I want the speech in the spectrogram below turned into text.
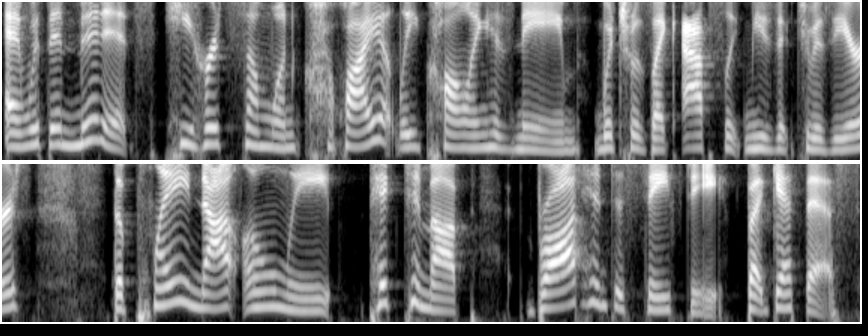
And within minutes, he heard someone quietly calling his name, which was like absolute music to his ears. The plane not only picked him up, brought him to safety, but get this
